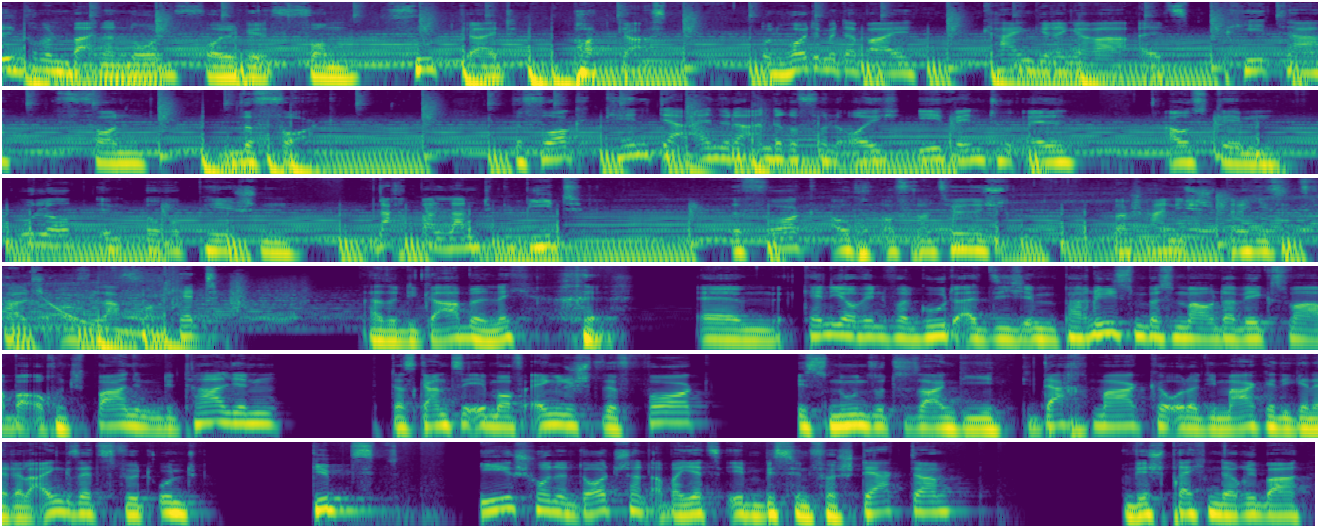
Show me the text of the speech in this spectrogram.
willkommen bei einer neuen Folge vom Food Guide Podcast. Und heute mit dabei kein geringerer als Peter von The Fork. The Fork kennt der ein oder andere von euch eventuell aus dem Urlaub im europäischen Nachbarlandgebiet. The Fork, auch auf Französisch, wahrscheinlich spreche ich es jetzt falsch, auf La Forquette, also die Gabel, nicht? ähm, Kenne ich auf jeden Fall gut, als ich in Paris ein bisschen mal unterwegs war, aber auch in Spanien und Italien. Das Ganze eben auf Englisch The Fork ist nun sozusagen die, die Dachmarke oder die Marke, die generell eingesetzt wird und gibt's eh schon in Deutschland, aber jetzt eben ein bisschen verstärkter. Wir sprechen darüber,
